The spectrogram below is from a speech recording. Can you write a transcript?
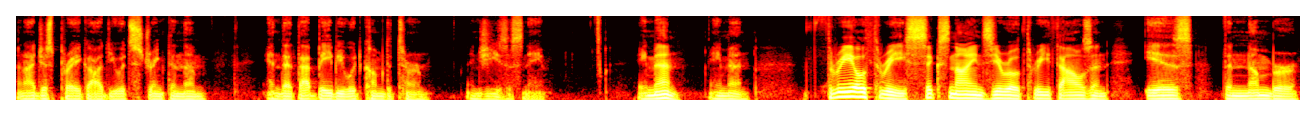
And I just pray, God, you would strengthen them and that that baby would come to term in Jesus' name. Amen. Amen. 303 690 3000 is the number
